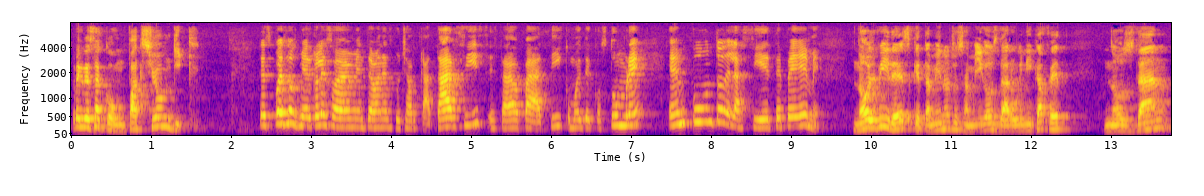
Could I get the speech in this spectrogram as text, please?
regresa con Facción Geek. Después los miércoles obviamente van a escuchar Catarsis, estará para ti como es de costumbre en punto de las 7 pm. No olvides que también nuestros amigos Darwin y Cafet nos dan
